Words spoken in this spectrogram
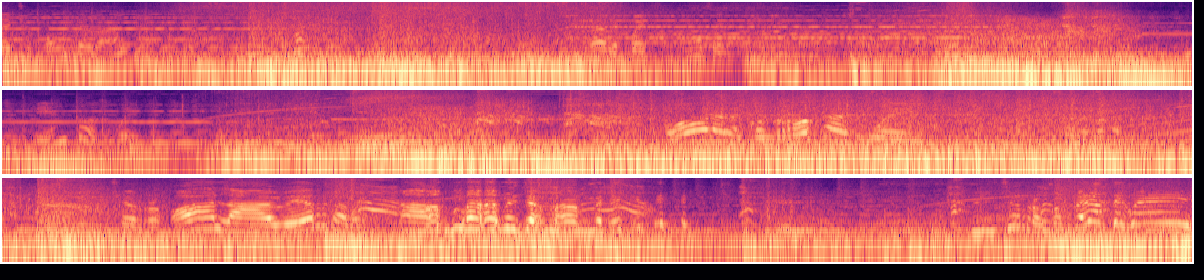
Hubiera hecho counter, ¿verdad? Pues. Sé. Vientos, güey. Órale, con rocas, güey. Pinche ro- ¡Ah, la verga, güey! ¡Ah, mames, ya mames! Pinche rojo. ¡Espérate, güey!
